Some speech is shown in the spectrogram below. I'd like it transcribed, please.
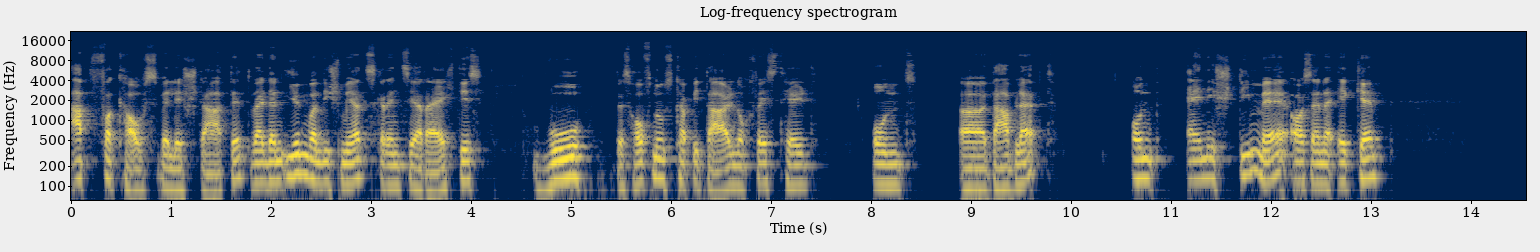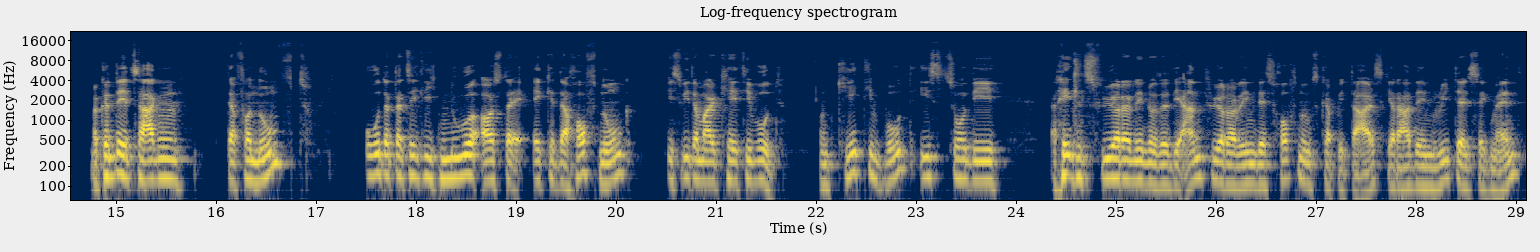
Abverkaufswelle startet, weil dann irgendwann die Schmerzgrenze erreicht ist, wo das Hoffnungskapital noch festhält und äh, da bleibt. Und eine Stimme aus einer Ecke, man könnte jetzt sagen, der Vernunft oder tatsächlich nur aus der Ecke der Hoffnung, ist wieder mal Katie Wood. Und Katie Wood ist so die Redelsführerin oder die Anführerin des Hoffnungskapitals, gerade im Retail-Segment.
